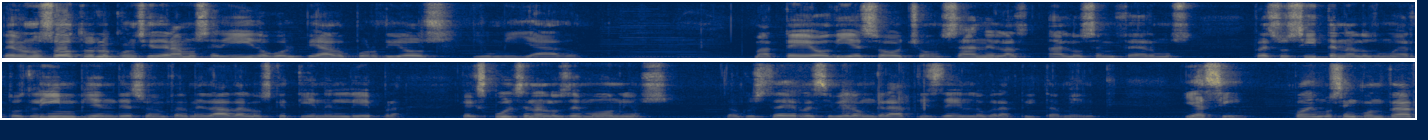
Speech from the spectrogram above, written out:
pero nosotros lo consideramos herido, golpeado por Dios y humillado. Mateo 18, sanen a los enfermos, resuciten a los muertos, limpien de su enfermedad a los que tienen lepra, expulsen a los demonios, lo que ustedes recibieron gratis, denlo gratuitamente. Y así podemos encontrar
